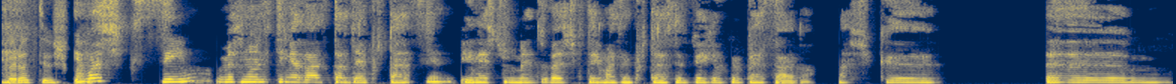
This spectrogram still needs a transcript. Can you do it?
para o teu espaço? Eu acho que sim, mas não lhe tinha dado tanta importância e neste momento vejo que tem mais importância do que aquilo que eu pensava. Acho que uh,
